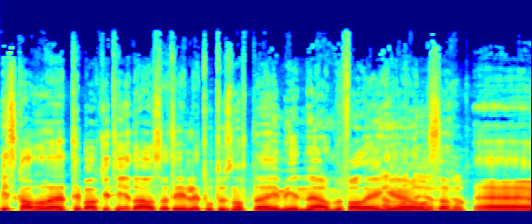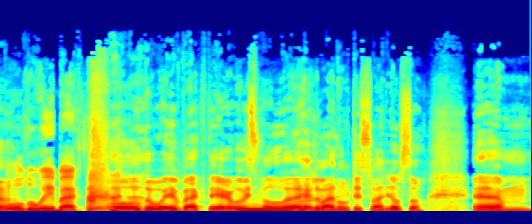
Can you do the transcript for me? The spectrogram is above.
vi skal tilbake i tid, da også til 2008 i min anbefaling Ja, det det, også. ja. Uh, All the way back there. All the way back there. Og vi skal eh, hele veien over til Sverige også. Um,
